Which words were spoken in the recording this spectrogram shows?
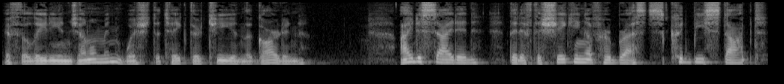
if the lady and gentleman wish to take their tea in the garden. I decided that if the shaking of her breasts could be stopped,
